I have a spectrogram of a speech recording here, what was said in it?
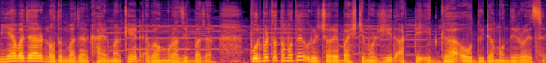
মিয়া বাজার নতুন বাজার খায়ের মার্কেট এবং রাজীব বাজার। পূর্বের তথ্যমতে উড়িরচরে বাইশটি মসজিদ আটটি ঈদগাহ ও দুইটা মন্দির রয়েছে।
